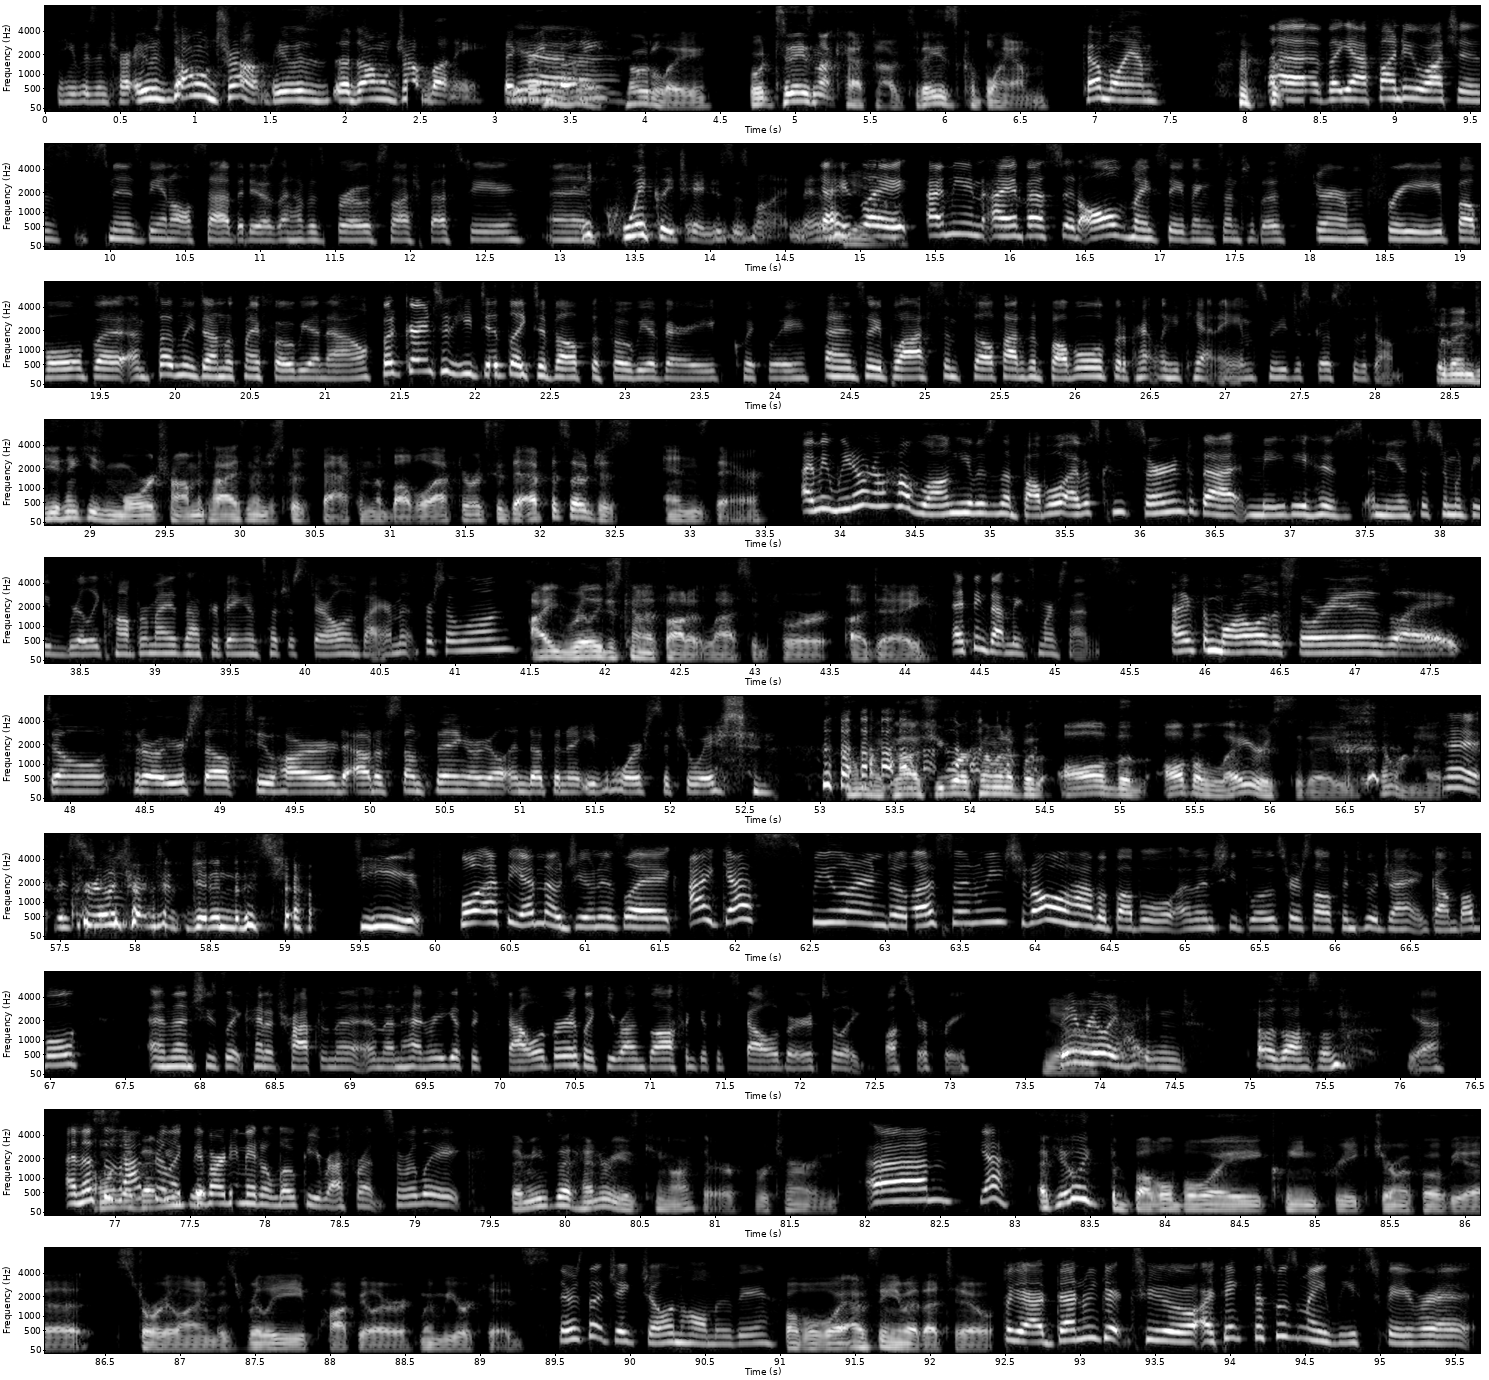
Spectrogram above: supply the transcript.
He was in charge. He was Donald Trump. He was a Donald Trump bunny. That green bunny. Totally. But today's not cat dog. Today's kablam. Kablam. Uh, but yeah, Fondue watches Sniz being all sad that he doesn't have his bro slash bestie. And he quickly changes his mind, man. yeah, he's Yeah. like, I mean, I invested all of my savings into this germ free bubble, but I'm suddenly done with my phobia now. But granted, he did like develop the phobia very quickly. And so he blasts himself out of the bubble, but apparently he can't aim. So he just goes to the dump. So then do you think he's more traumatized and then just goes back in the bubble afterwards? Because the episode just ends there. I mean, we don't know how long he was in the bubble. I was concerned that maybe his immune system would be really compromised after being in such a sterile environment for so long. I really just kind of thought it lasted for a day. I think that makes more sense. I think the moral of the story is like, don't throw yourself too hard out of something, or you'll end up in an even worse situation. Oh my gosh, you are coming up with all the all the layers today. You're killing it. Shit, this I really trying to get into this show. Deep. Well, at the end though, June is like, I guess we learned a lesson. We should all have a bubble. And then she blows herself into a giant gum bubble. And then she's like kind of trapped in it. And then Henry gets Excalibur. Like he runs off and gets Excalibur to like bust her free. Yeah. They really heightened. That was awesome. Yeah. And this Oh, is wait, that after like they've that- already made a Loki reference. So we're like, that means that Henry is King Arthur returned. um, yeah. I feel like the Bubble Boy, Clean Freak, Germophobia storyline was really popular when we were kids. There's that Jake Gyllenhaal movie. Bubble Boy, I was thinking about that too. But yeah, then we get to I think this was my least favorite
